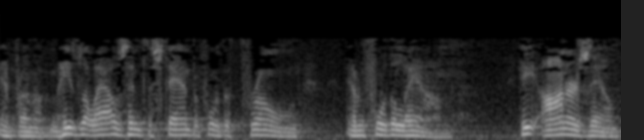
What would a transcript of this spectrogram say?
in front of them. He allows them to stand before the throne and before the Lamb. He honors them.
